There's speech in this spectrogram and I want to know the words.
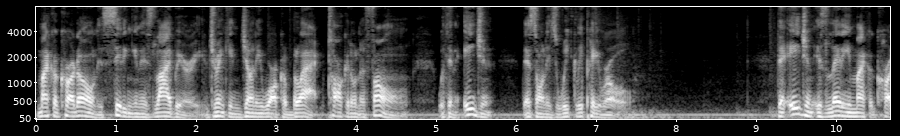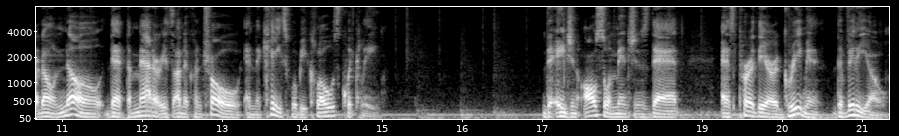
Michael Cardone is sitting in his library drinking Johnnie Walker Black, talking on the phone with an agent that's on his weekly payroll. The agent is letting Michael Cardone know that the matter is under control and the case will be closed quickly. The agent also mentions that, as per their agreement, the video,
